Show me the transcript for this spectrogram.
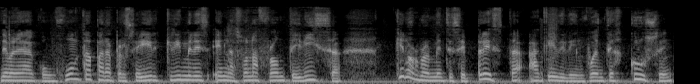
de manera conjunta para perseguir crímenes en la zona fronteriza que normalmente se presta a que delincuentes crucen,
